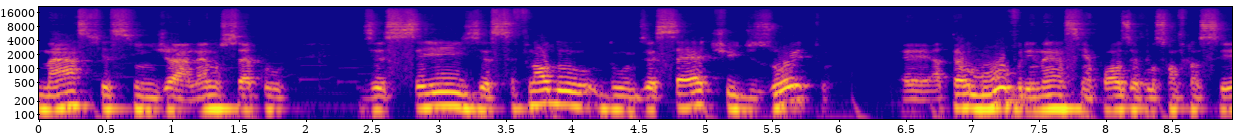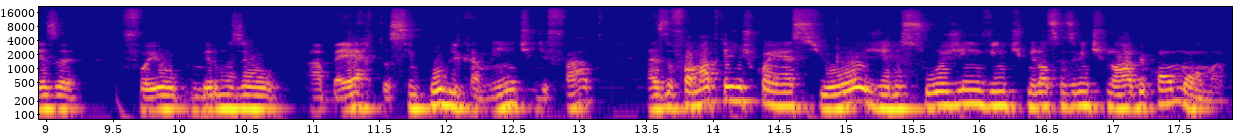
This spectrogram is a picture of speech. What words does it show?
nasce assim já, né, no século 16, final do, do 17 e 18, é, até o Louvre, né, assim, após a Revolução Francesa, foi o primeiro museu aberto, assim, publicamente, de fato, mas o formato que a gente conhece hoje, ele surge em 20, 1929 com o MoMA.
